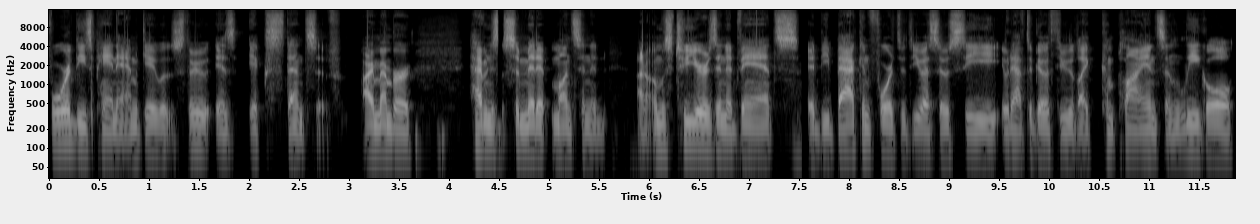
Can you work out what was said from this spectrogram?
for these Pan Am goes through is extensive. I remember having to submit it months in, know, almost two years in advance. It'd be back and forth with the USOC. It would have to go through like compliance and legal.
